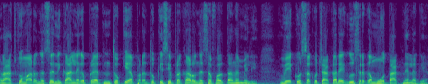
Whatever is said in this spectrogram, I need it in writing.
राजकुमारों ने उसे निकालने का प्रयत्न तो किया, परंतु किसी प्रकार उन्हें सफलता न मिली। वे को सकुचाकर एक दूसरे का मुँह ताकने लगे।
